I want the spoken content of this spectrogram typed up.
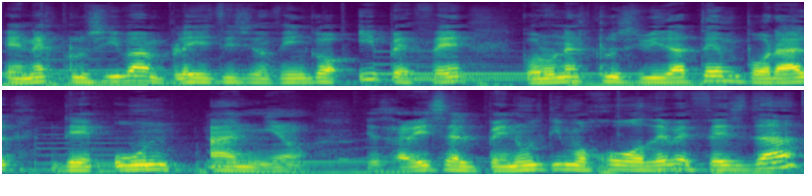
en exclusiva en PlayStation 5 y PC con una exclusividad temporal de un año. Ya sabéis, el penúltimo juego de Bethesda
